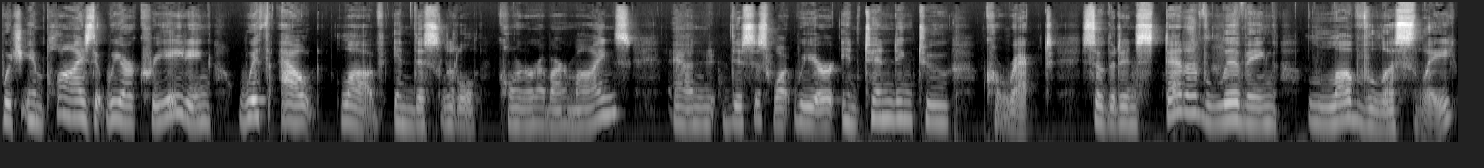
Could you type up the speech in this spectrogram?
which implies that we are creating without love in this little corner of our minds. And this is what we are intending to correct so that instead of living lovelessly,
